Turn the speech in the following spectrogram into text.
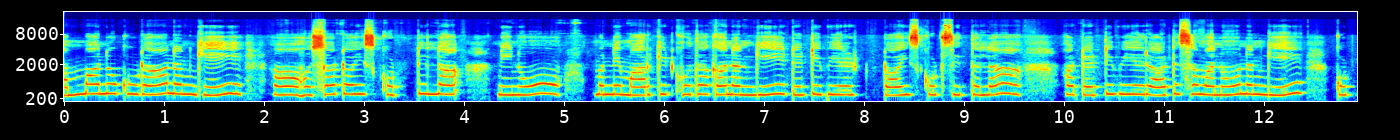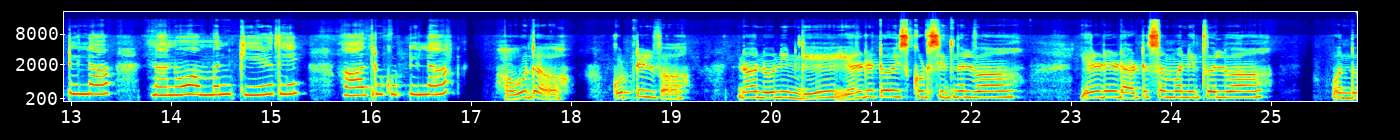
ಅಮ್ಮನೂ ಕೂಡ ನನಗೆ ಹೊಸ ಟಾಯ್ಸ್ ಕೊಟ್ಟಿಲ್ಲ. ನೀನು ಮೊನ್ನೆ ಮಾರ್ಕೆಟ್ಗೆ ಹೋದಾಗ ನನಗೆ ಟೆಡ್ಡಿ ಬಿಯರ್ ಟಾಯ್ಸ್ ಕೊಡಿಸಿತ್ತಲ್ಲ? ಆ ಟೆಡ್ಡಿ ಬಿಯರ್ ಆಟ ಸಾಮಾನು ನನಗೆ ಕೊಟ್ಟಿಲ್ಲ. ನಾನು ಅಮ್ಮನ ಕೇಳಿದೆ ಆದರೂ ಕೊಟ್ಟಿಲ್ಲ. ಹೌದಾ? ಕೊಟ್ಟಿಲ್ವಾ? ನಾನು ನಿನಗೆ ಎರಡು ಟಾಯ್ಸ್ ಕೊಡಿಸಿದ್ನಲ್ವಾ? ಎರಡೆರಡು ಆಟೋ ಸಾಮಾನು ಇದ್ವಲ್ವಾ? ಒಂದು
